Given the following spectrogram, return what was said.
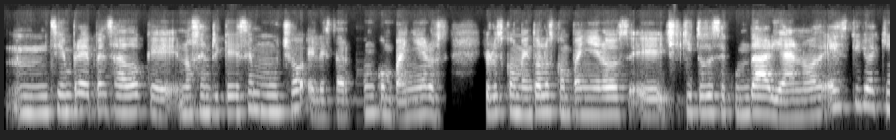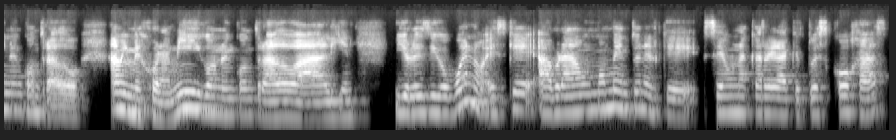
mm, siempre he pensado que nos enriquece mucho el estar con compañeros. Yo les comento a los compañeros eh, chiquitos de secundaria, ¿no? Es que yo aquí no he encontrado a mi mejor amigo, no he encontrado a alguien. Y yo les digo, bueno, es que habrá un momento en el que sea una carrera que tú escojas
